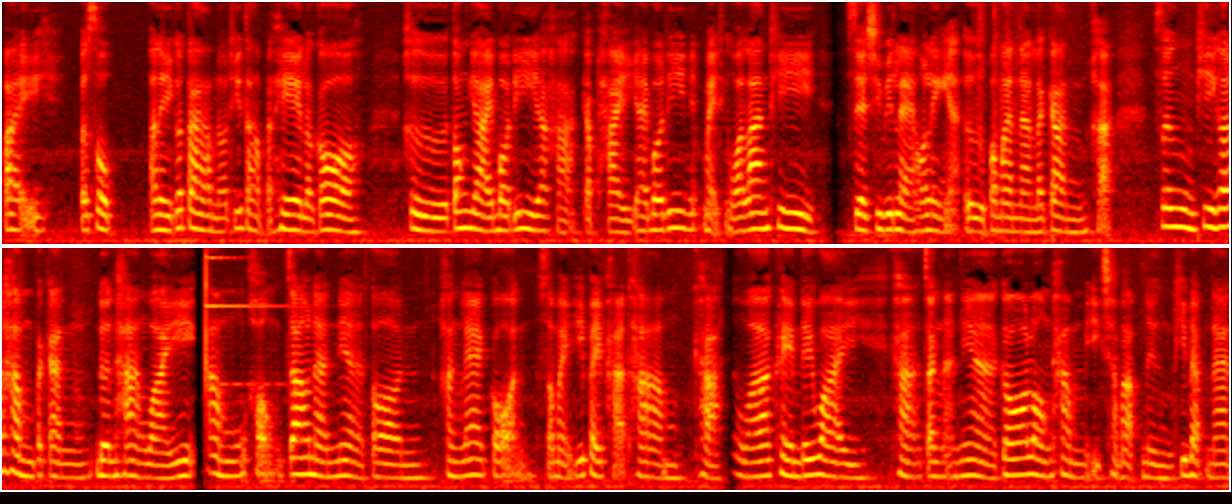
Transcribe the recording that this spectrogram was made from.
ไปประสบอะไรก็ตามเนาะที่ต่างประเทศแล้วก็คือต้องย้ายบอดี้อะค่ะกับไทยย้ายบอดี้เนี่ยหมายถึงว่าร่างที่เสียชีวิตแล้วอะไรเงี้ยเออประมาณนั้นละกันค่ะ ซึ่งพี่ก็ทำประกันเดินทางไว้ทำของเจ้านั้นเนี่ย ตอนครั้งแรกก่อนสมัยที่ไปผ่าไทม์ค่ะหรือว่าเคลมได้ไวค่ะ จากนั้นเนี่ยก็ลองทำอีกฉบับหนึ่งที่แบบนาน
